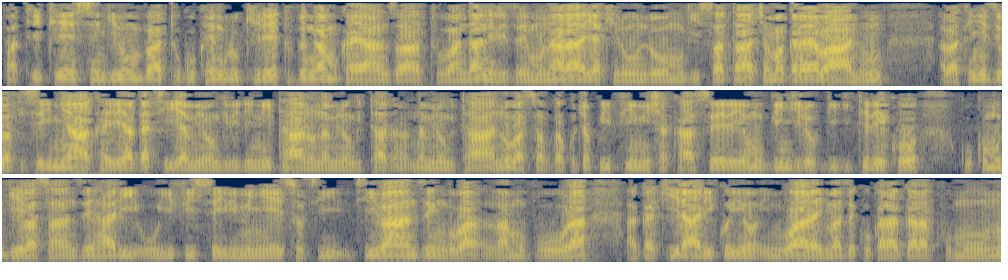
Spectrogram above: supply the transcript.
Patrick Sengiyumva tugukengurukire tuve ngaha tubandanirize mu ntara ya Kirundo mu gisata c'amagara y'abantu abakenyezi bafise imyaka iri hagati ya mirongo ibiri n'itanu na mirongo itanu basabwa kuja kwipimisha kanseri yo mu bwinjiriro bw'igitereko kuko mu gihe basanze hari uyifise ibimenyetso by'ibanze ngo bamuvura agakira ariko iyo indwara imaze kugaragara ku muntu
